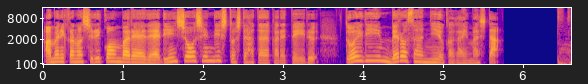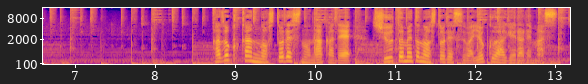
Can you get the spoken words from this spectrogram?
アメリカのシリコンバレーで臨床心理士として働かれているドイリーン・ベロさんに伺いました。家族間のストレスの中で、姑とのストレスはよく挙げられます。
